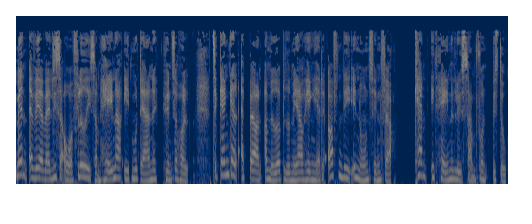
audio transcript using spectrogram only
Mænd er ved at være lige så overflødige som haner i et moderne hønsehold. Til gengæld er børn og mødre blevet mere afhængige af det offentlige end nogensinde før. Kan et haneløst samfund bestå?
